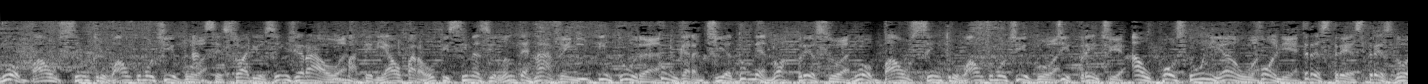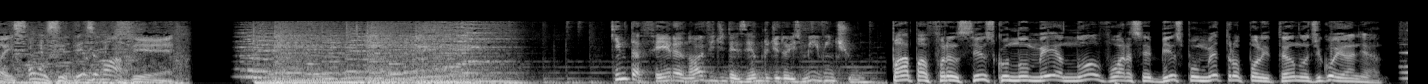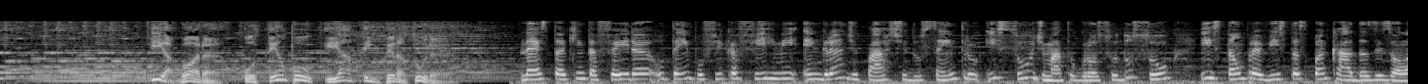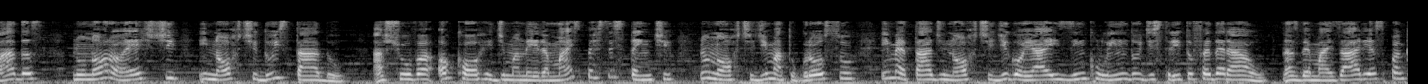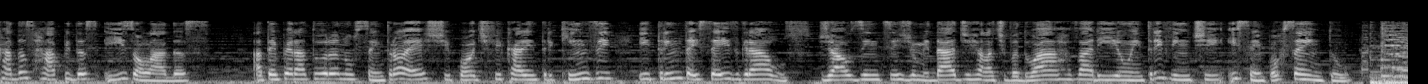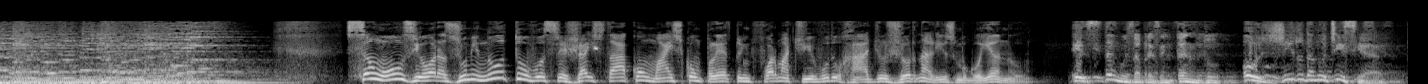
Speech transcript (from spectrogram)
Global Centro Automotivo, acessórios em geral, material para oficinas de lanternagem e pintura, com garantia do menor preço. Global Centro Automotivo, de frente ao posto União. Fone 3332 1119. Quinta-feira, 9 de dezembro de 2021. Papa Francisco nomeia novo arcebispo metropolitano de Goiânia. E agora, o tempo e a temperatura. Nesta quinta-feira, o tempo fica firme em grande parte do centro e sul de Mato Grosso do Sul e estão previstas pancadas isoladas no noroeste e norte do estado. A chuva ocorre de maneira mais persistente no norte de Mato Grosso e metade norte de Goiás, incluindo o Distrito Federal. Nas demais áreas, pancadas rápidas e isoladas. A temperatura no centro-oeste pode ficar entre 15 e 36 graus. Já os índices de umidade relativa do ar variam entre 20 e 100%. São 11 horas, um minuto. Você já está com o mais completo informativo do Rádio Jornalismo Goiano. Estamos apresentando o Giro da Notícia.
